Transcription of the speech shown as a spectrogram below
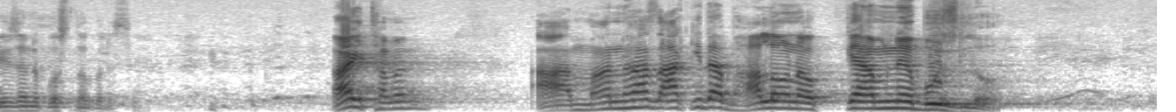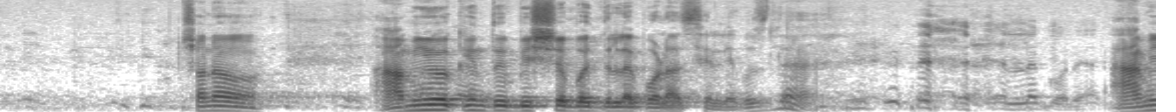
এই জন্য প্রশ্ন করেছে। আই থামেন। মানহাজ আকিদা ভালো না কেমনে বুঝলো? শোনো আমিও কিন্তু বিশ্ববিদ্যালয়ে পড়া ছেলে বুঝলে? আমি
